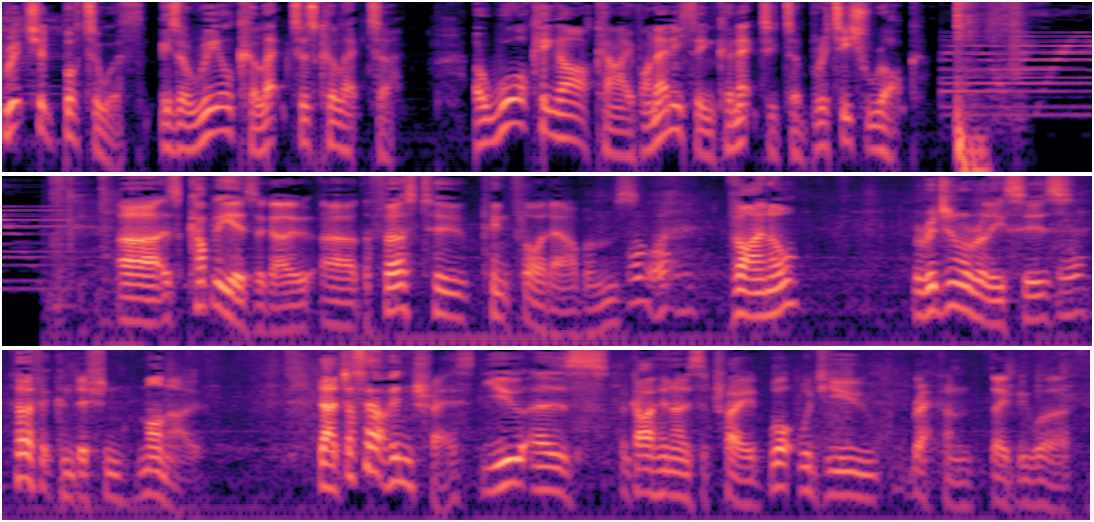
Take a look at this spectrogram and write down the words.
Richard Butterworth is a real collector's collector a walking archive on anything connected to British rock. Uh, it's a couple of years ago, uh, the first two Pink Floyd albums, Oh, right. vinyl, original releases, Yeah. perfect condition, mono. Now, just out of interest, you as a guy who knows the trade, what would you reckon they'd be worth?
